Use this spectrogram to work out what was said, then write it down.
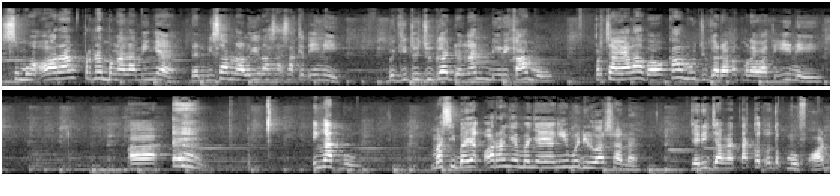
Semua orang pernah mengalaminya dan bisa melalui rasa sakit ini. Begitu juga dengan diri kamu. Percayalah bahwa kamu juga dapat melewati ini. Uh, ingat, Bu, masih banyak orang yang menyayangimu di luar sana. Jadi jangan takut untuk move on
